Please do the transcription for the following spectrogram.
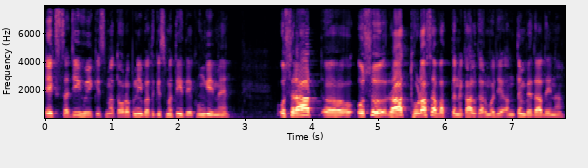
एक सजी हुई किस्मत और अपनी बदकिस्मती देखूँगी मैं। उस रात उस रात थोड़ा सा वक्त निकाल कर मुझे अंतिम विदा देना,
